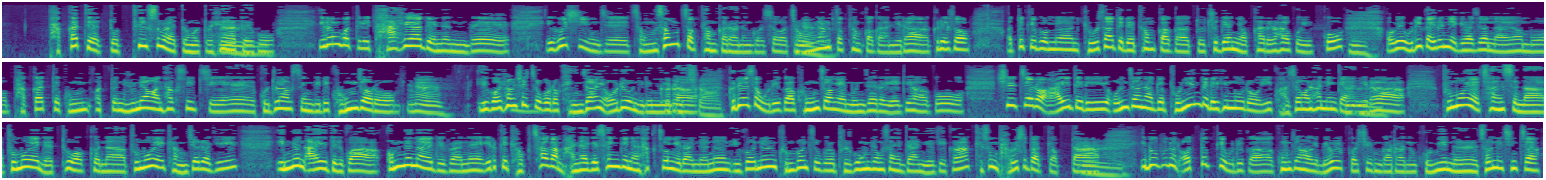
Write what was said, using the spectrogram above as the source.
바깥에 또 필수 활동을 또 해야 음. 되고 이런 것들을 다 해야 되는데 이것이 이제 정성적 평가라는 거죠. 정량적 네. 평가가 아니라 그래서 어떻게 보면 교사들의 평가가 또 주된 역할을 하고 있고 음. 어, 왜 우리가 이런 얘기 하잖아요. 뭐 바깥에 공, 어떤 유명한 학술지에 고등학생들이 공저로 네. 이거 현실적으로 굉장히 어려운 일입니다. 그렇죠. 그래서 우리가 공정의 문제를 얘기하고 실제로 아이들이 온전하게 본인들의 힘으로 이 과정을 하는 게 아니라 부모의 찬스나 부모의 네트워크나 부모의 경제력이 있는 아이들과 없는 아이들 간에 이렇게 격차가 만약에 생기는 학종이라면은 이거는 근본적으로 불공정성에 대한 얘기가 계속 나올 수밖에 없다. 음. 이 부분을 어떻게 우리가 공정하게 메울 것인가라는 고민을 저는 진짜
